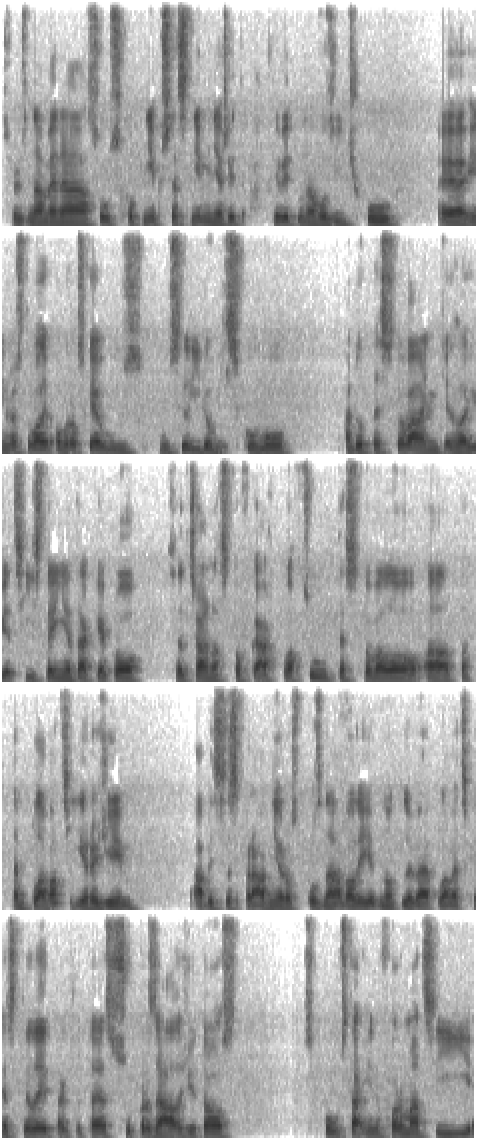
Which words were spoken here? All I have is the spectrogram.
což znamená, jsou schopni přesně měřit aktivitu na vozíčku, investovali obrovské úsilí do výzkumu a do testování těchto věcí, stejně tak jako se třeba na stovkách plavců testovalo ten plavací režim, aby se správně rozpoznávaly jednotlivé plavecké styly, takže to je super záležitost, spousta informací,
